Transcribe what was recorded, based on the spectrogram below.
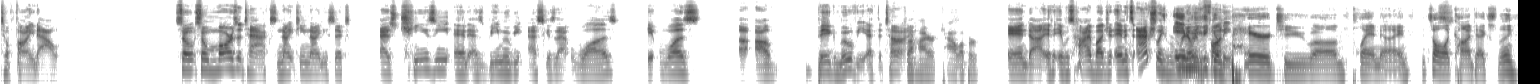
to find out. So, so Mars Attacks, 1996, as cheesy and as B movie esque as that was, it was a, a big movie at the time. It's a higher caliber. and uh, it, it was high budget, and it's actually a really movie funny. compared to um, Plan Nine. It's all a context thing.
